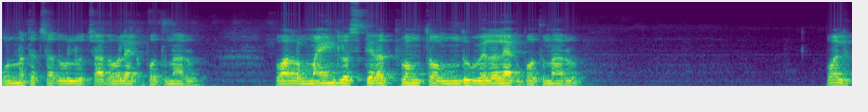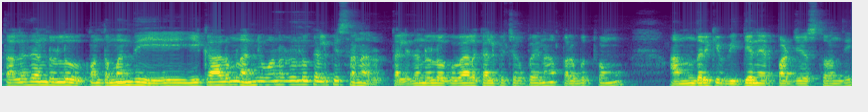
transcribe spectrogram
ఉన్నత చదువులు చదవలేకపోతున్నారు. వాళ్ళ మైండ్లో స్థిరత్వంతో ముందుకు వెళ్ళలేకపోతున్నారు. వాళ్ళ తల్లిదండ్రులు కొంతమంది ఈ కాలంలో అన్ని వనరులు కల్పిస్తున్నారు. తల్లిదండ్రులు ఒకవేళ కల్పించకపోయినా ప్రభుత్వము అందరికీ విద్యను ఏర్పాటు చేస్తోంది.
